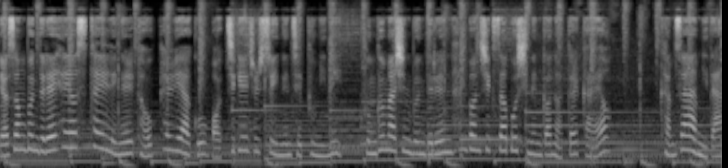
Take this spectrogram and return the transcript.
여성분들의 헤어 스타일링을 더욱 편리하고 멋지게 해줄 수 있는 제품이니 궁금하신 분들은 한 번씩 써보시는 건 어떨까요? 감사합니다.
